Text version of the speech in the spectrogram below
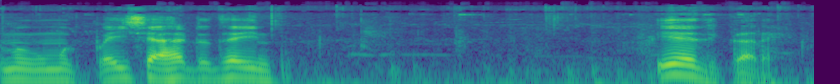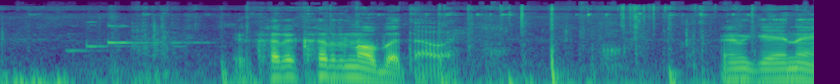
અમુક અમુક પૈસા હટ થઈને એ જ કરે એ ખરેખર ન બતાવાય કારણ કે એને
